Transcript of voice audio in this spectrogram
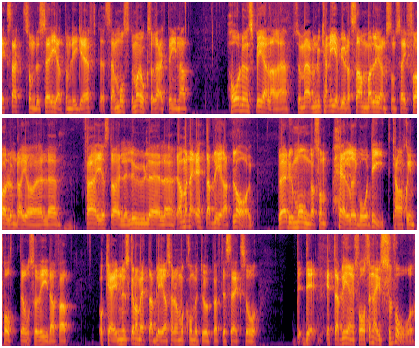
exakt som du säger, att de ligger efter. Sen måste man ju också räkna in att har du en spelare som även du kan erbjuda samma lön som säg Frölunda gör, eller Färjestad eller Luleå, eller ja, men ett etablerat lag. Då är det ju många som hellre går dit, kanske importer och så vidare, för att okej, nu ska de etablera sig, de har kommit upp efter sex år det, det, etableringsfasen är ju svår.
